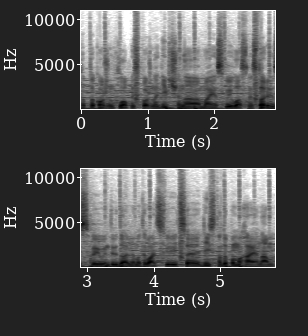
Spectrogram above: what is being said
Тобто кожен хлопець, кожна дівчина має свою власну історію, свою індивідуальну мотивацію, і це дійсно допомагає нам.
